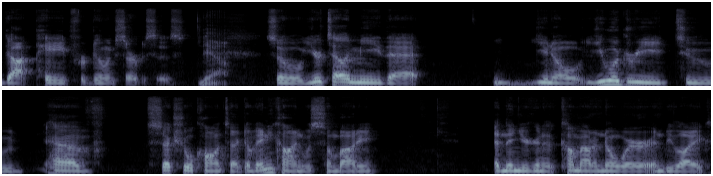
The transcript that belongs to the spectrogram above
got paid for doing services. Yeah, So you're telling me that you know you agreed to have sexual contact of any kind with somebody, and then you're gonna come out of nowhere and be like,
